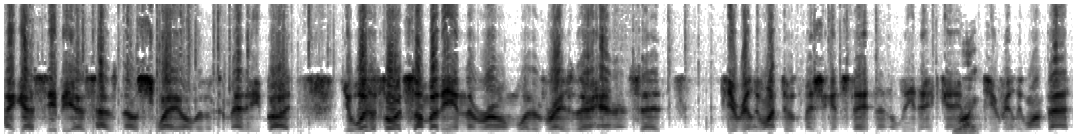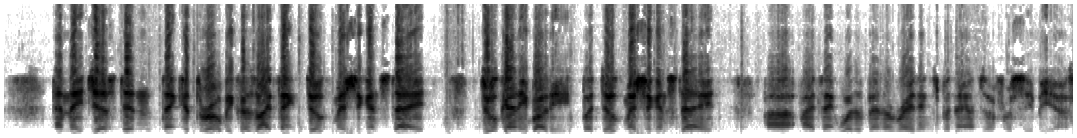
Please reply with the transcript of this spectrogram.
I guess CBS has no sway over the committee, but you would have thought somebody in the room would have raised their hand and said, "Do you really want Duke, Michigan State in an Elite Eight game? Right. Do you really want that?" And they just didn't think it through because I think Duke, Michigan State, Duke anybody, but Duke, Michigan State, uh, I think would have been a ratings bonanza for CBS.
